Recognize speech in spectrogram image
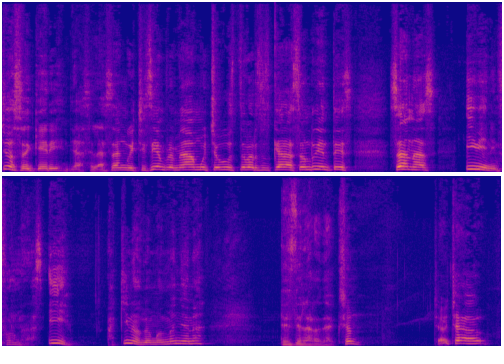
Yo soy Kerry, ya se la sándwich y siempre me da mucho gusto ver sus caras sonrientes, sanas y bien informadas. Y aquí nos vemos mañana desde la redacción. Chao, chao.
